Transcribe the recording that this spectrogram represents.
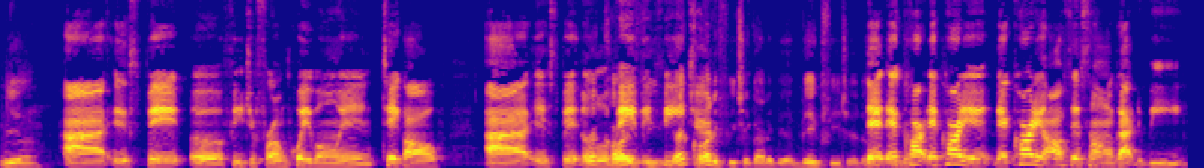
Yeah. I expect a feature from Quavo and Takeoff. I expect a little Cardi baby fe- feature. That Cardi feature got to be a big feature. Though. that that card that Cardi that Cardi Offset song got to be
